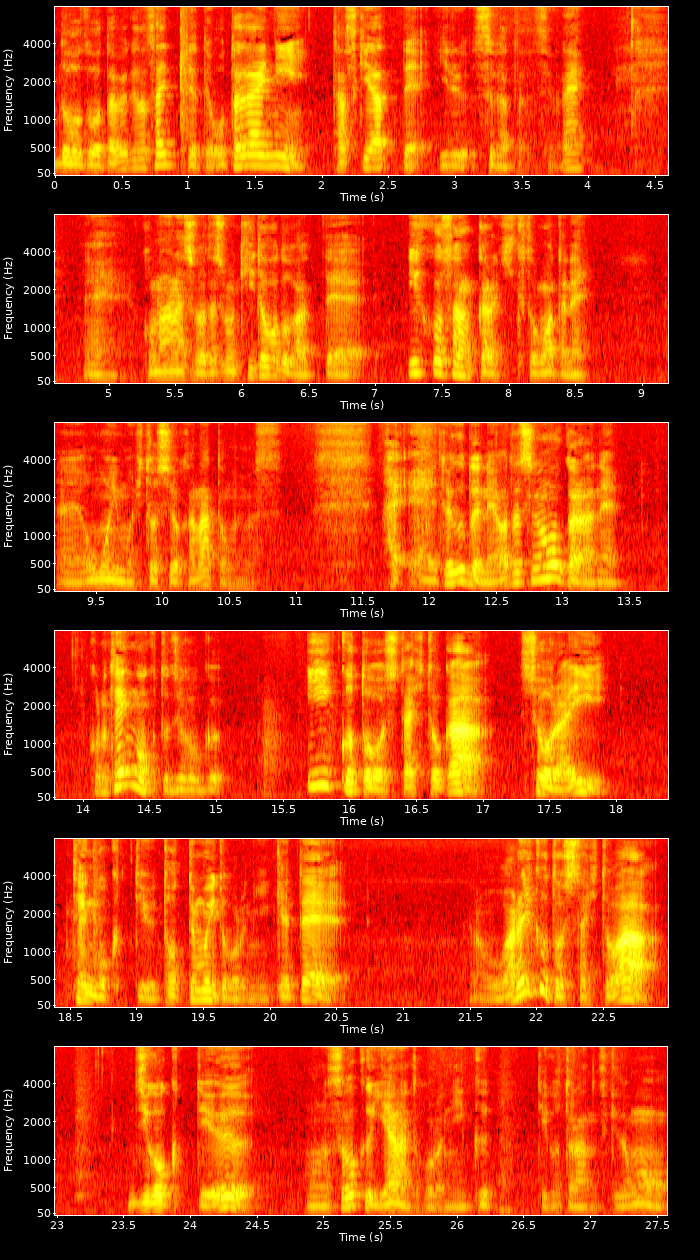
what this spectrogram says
どうぞお食べください。って言ってお互いに助け合っている姿ですよね、えー、この話私も聞いたことがあっていくこさんから聞くとまたね、えー、思いもひとしおかなと思います。はい、えー、ということでね私の方からねこの天国と地獄いいことをした人が将来天国っていうとってもいいところに行けて悪いことをした人は地獄っていうものすごく嫌なところに行くっていうことなんですけども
